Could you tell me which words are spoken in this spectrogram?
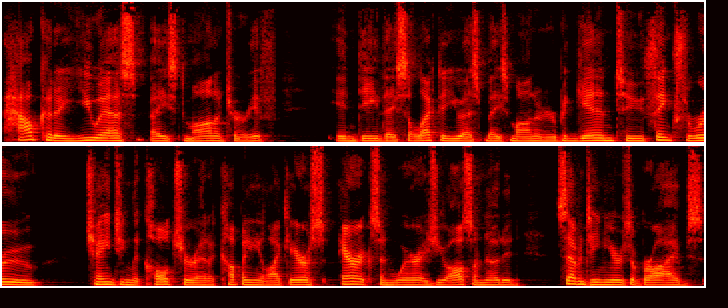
how could a U.S. based monitor, if indeed they select a U.S. based monitor, begin to think through changing the culture at a company like Ericsson, where, as you also noted, 17 years of bribes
